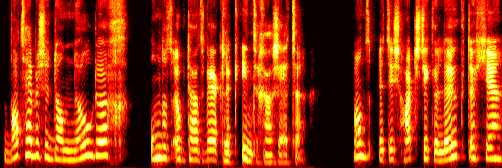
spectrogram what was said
wat hebben ze dan nodig om dat ook daadwerkelijk in te gaan zetten? Want het is hartstikke leuk dat je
